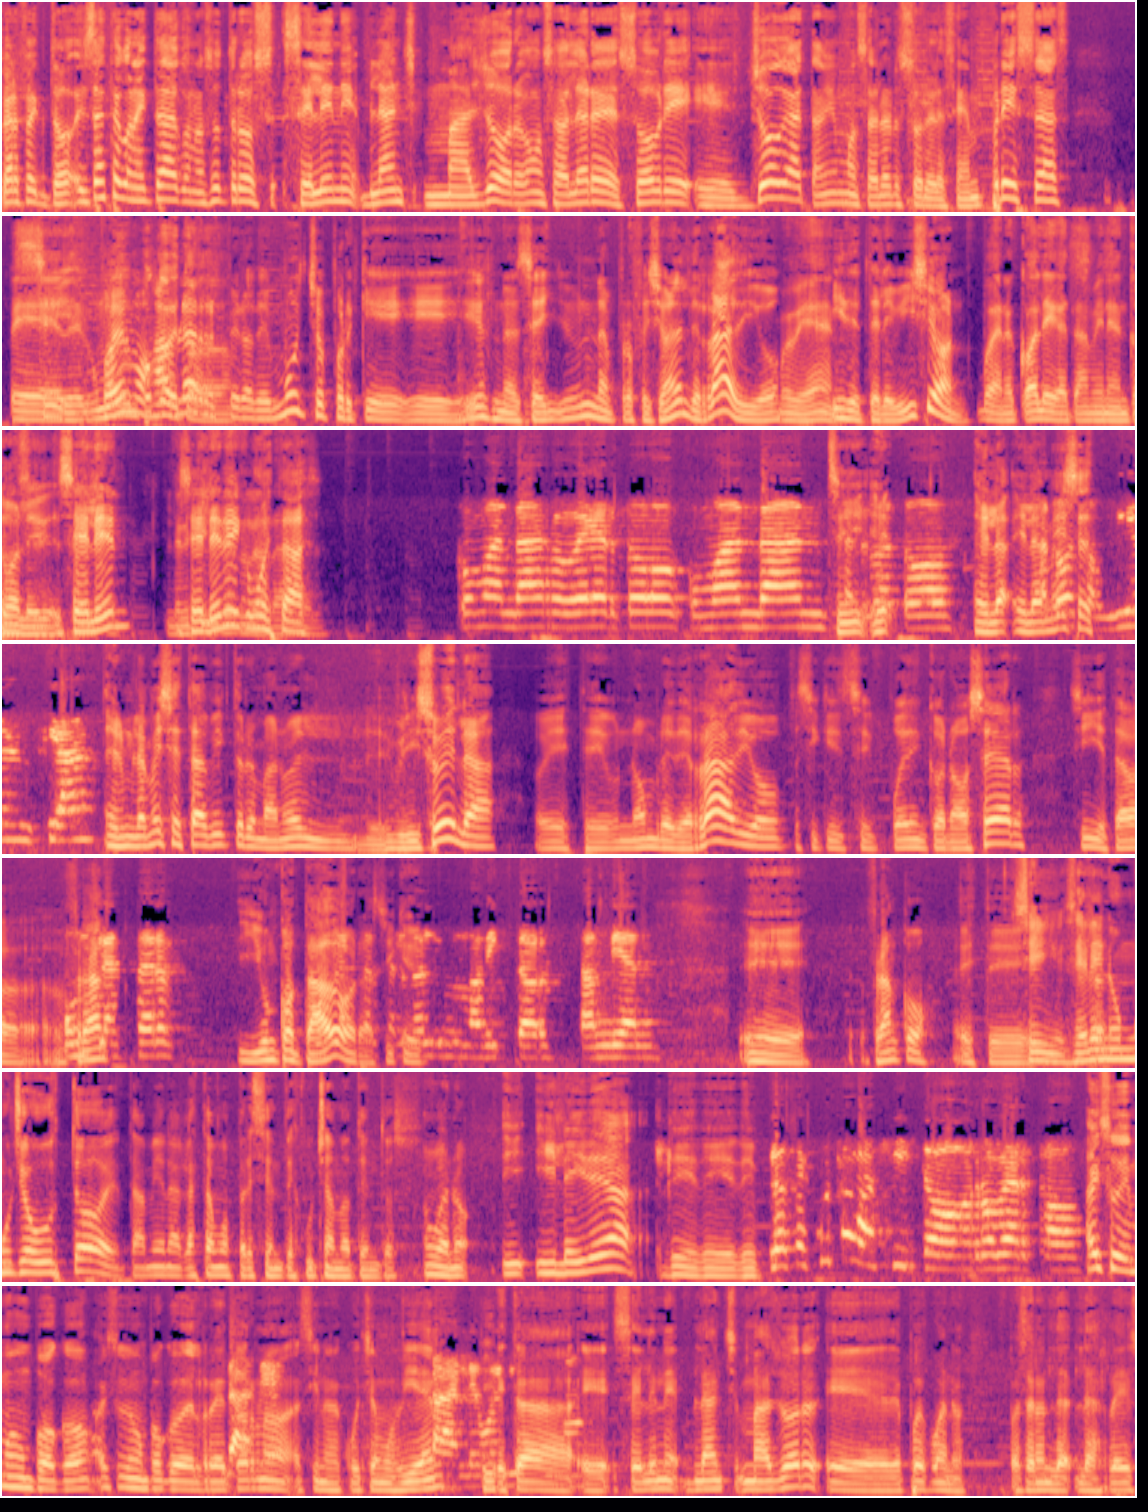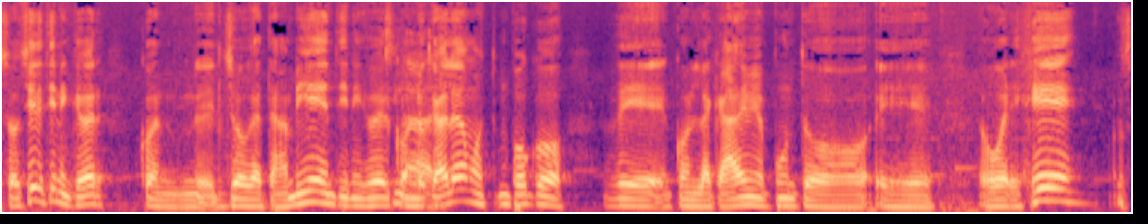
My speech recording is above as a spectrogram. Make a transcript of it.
Perfecto. Ya está conectada con nosotros Selene Blanche Mayor. Vamos a hablar eh, sobre eh, yoga, también vamos a hablar sobre las empresas. eh, Sí, de- un podemos de hablar, pero de mucho, porque eh, es una, una profesional de radio Muy bien. y de televisión. Bueno, colega también entonces. Cole- Selen, Selene, ¿cómo estás? ¿Cómo andás, Roberto? ¿Cómo andan? Sí, Saludos eh, a todos. en la- en la a mesa- audiencia. En la mesa está Víctor Emanuel Brizuela, este, un hombre de radio, así que se pueden conocer. Sí, estaba Un placer. y un contador, un así que Víctor también. eh, Franco, este, Sí, Selene, un mucho gusto. eh, También acá estamos presentes, escuchando atentos. bueno, y, y la idea de, de- de- Los escucho bajito, Roberto. Ahí subimos un poco, ahí subimos un poco del retorno, Dale. así nos escuchamos bien. Dale, está eh, Selene Blanche Mayor, eh, después, bueno, pasarán la- las redes sociales, tiene que ver con el yoga también, tiene que ver con lo que hablábamos un poco de con la academia.org,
